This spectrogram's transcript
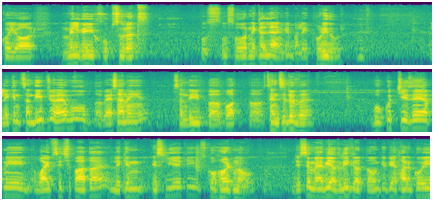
कोई और मिल गई खूबसूरत उस उस ओर निकल जाएँगे भले ही थोड़ी दूर। लेकिन संदीप जो है वो वैसा नहीं है। संदीप बहुत सेंसिटिव है। वो कुछ चीज़ें अपनी वाइफ से छिपाता है लेकिन इसलिए कि उसको हर्ट ना हो जिससे मैं भी अग्री करता हूँ क्योंकि हर कोई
